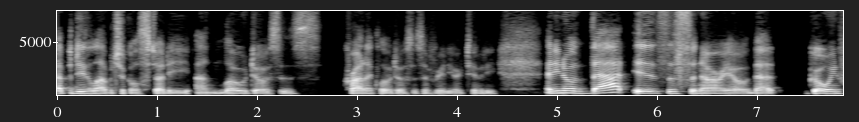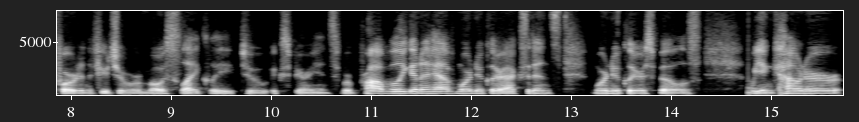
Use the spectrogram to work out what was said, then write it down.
epidemiological study on low doses chronic low doses of radioactivity and you know that is the scenario that going forward in the future we're most likely to experience. We're probably going to have more nuclear accidents, more nuclear spills. We encounter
